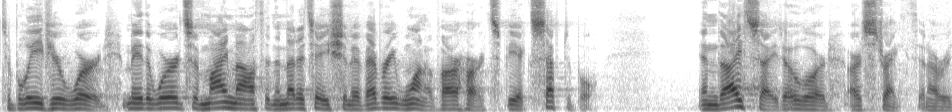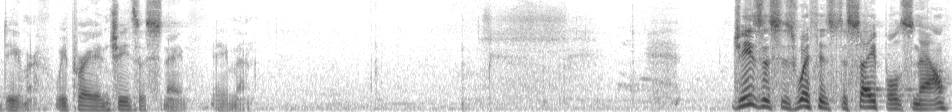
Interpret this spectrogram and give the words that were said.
to believe your word. May the words of my mouth and the meditation of every one of our hearts be acceptable in thy sight, O Lord, our strength and our Redeemer. We pray in Jesus' name. Amen. Jesus is with his disciples now,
